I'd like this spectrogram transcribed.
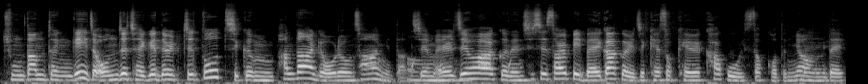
중단된 게 이제 언제 재개될지도 지금 판단하기 어려운 상황입니다. 어. 지금 LG화학은 NCC 설비 매각을 이제 계속 계획하고 있었거든요. 네. 근데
